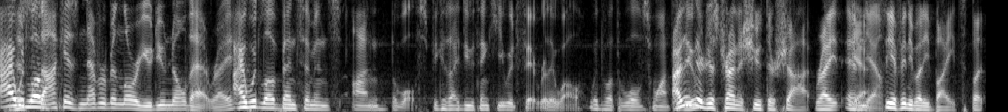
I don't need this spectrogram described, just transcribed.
I would His love stock has never been lower. You do know that, right? I would love Ben Simmons on the Wolves because I do think he would fit really well with what the Wolves want to I do. think they're just trying to shoot their shot, right? And Yeah. see if anybody bites. But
